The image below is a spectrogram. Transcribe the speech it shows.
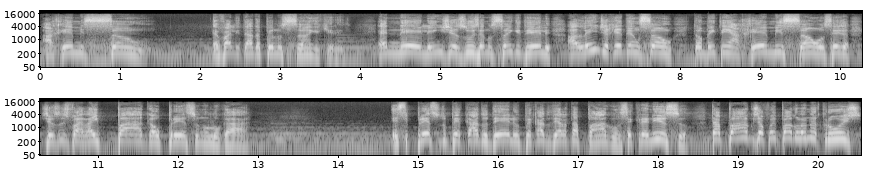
A remissão é validada pelo sangue, querido é nele, é em Jesus, é no sangue dele. Além de redenção, também tem a remissão, ou seja, Jesus vai lá e paga o preço no lugar. Esse preço do pecado dele, o pecado dela está pago. Você crê nisso? Está pago, já foi pago lá na cruz.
